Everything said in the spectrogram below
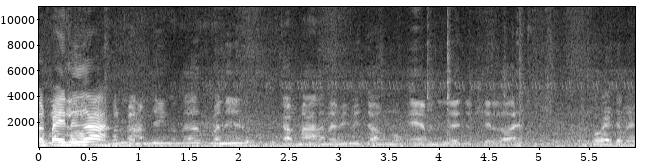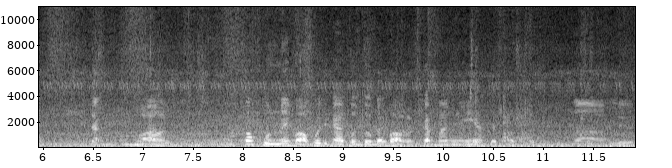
มันไปเรือ มันถามจริงแล้ววันนี้ กลับมาทำไมไม่มีจองนกแอร์มันเลยจุดเจ็ดร้อยเขาแอร์จากไหนจากบบออลลก็คุณไม่บอกผู้จัดการส่วนตัวไม่บอกแล้วกลับมาไงอะก็ลืม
